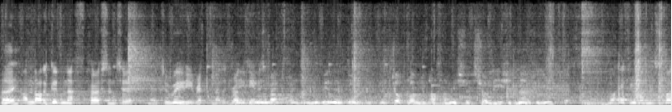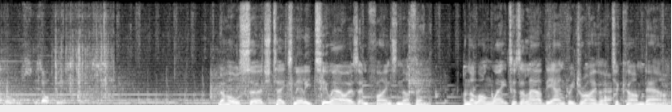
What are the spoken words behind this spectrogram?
Hey? I'm not a good enough person to, you know, to really recognise a drug You've dealer been, straight away. you've been doing this job long enough. I mean, should, surely you should know, shouldn't you? Not everyone that smuggles is obvious to us. The whole search takes nearly two hours and finds nothing. And the long wait has allowed the angry driver to calm down.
